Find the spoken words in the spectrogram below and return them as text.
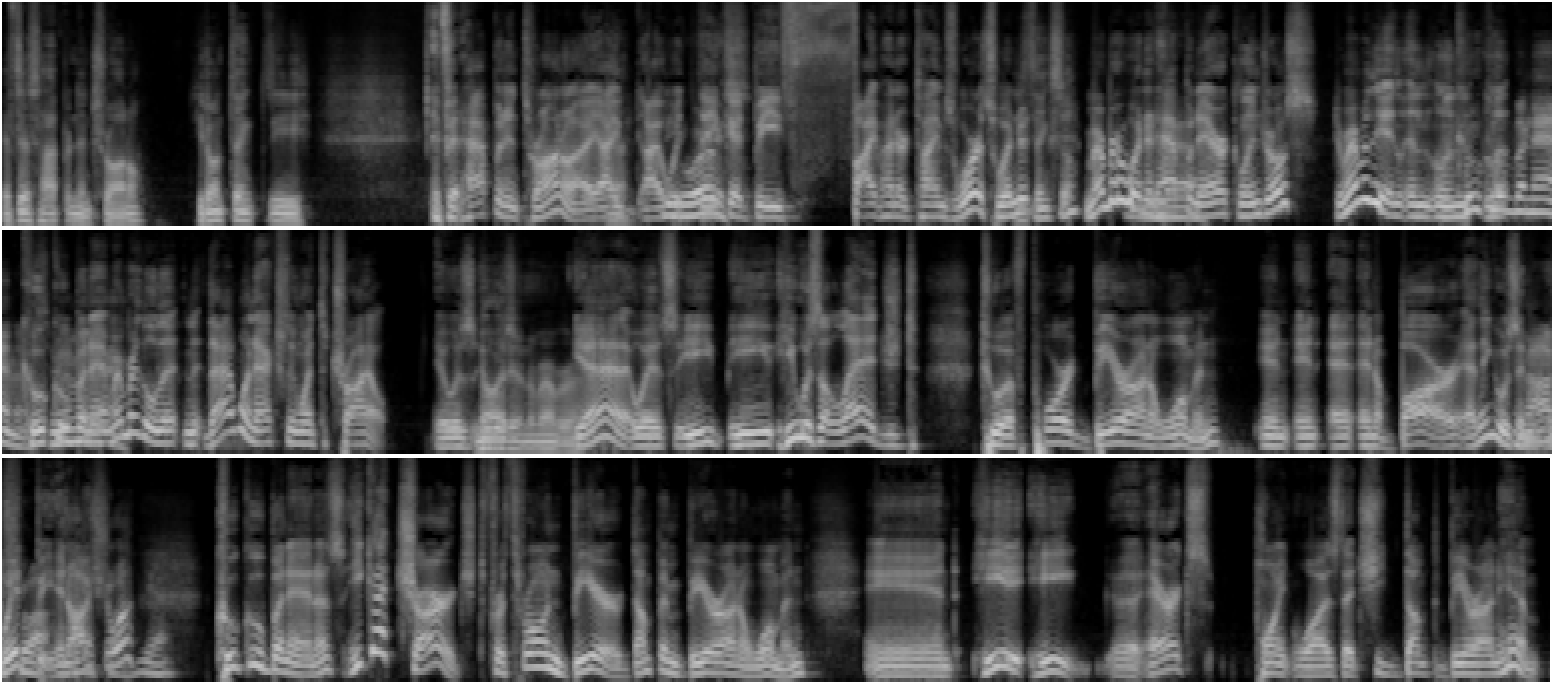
if this happened in Toronto? You don't think the if it happened in Toronto, I yeah. I, I, would think it'd be 500 times worse, wouldn't you it? think so? Remember when it happened to Eric Lindros? Do you remember the in, in, Koo Koo Bananas? Cuckoo remember Banana. Remember the that one actually went to trial. It was no, it was, I didn't remember. Yeah, it was he he he was alleged to have poured beer on a woman in in in a bar. I think it was in, in Whitby in Oshawa. Oshawa. Yeah. Koo Koo Bananas. He got charged for throwing beer, dumping beer on a woman, and he he uh, Eric's point was that she dumped beer on him.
